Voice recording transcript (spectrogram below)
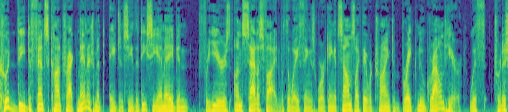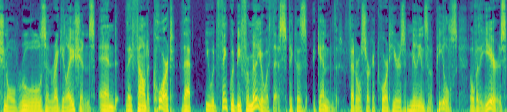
could the Defense Contract Management Agency, the DCMA, been for years unsatisfied with the way things working? It sounds like they were trying to break new ground here with traditional rules and regulations, and they found a court that you would think would be familiar with this because, again, the Federal Circuit Court hears millions of appeals over the years,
